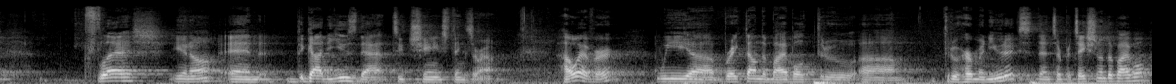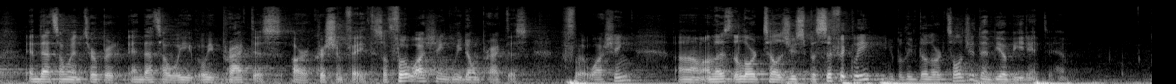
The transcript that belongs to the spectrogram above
flesh, you know, and the God used that to change things around. However, we uh, break down the Bible through um, through hermeneutics, the interpretation of the Bible, and that's how we interpret and that's how we, we practice our Christian faith. So foot washing, we don't practice foot washing. Um, unless the Lord tells you specifically, you believe the Lord told you, then be obedient to Him.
